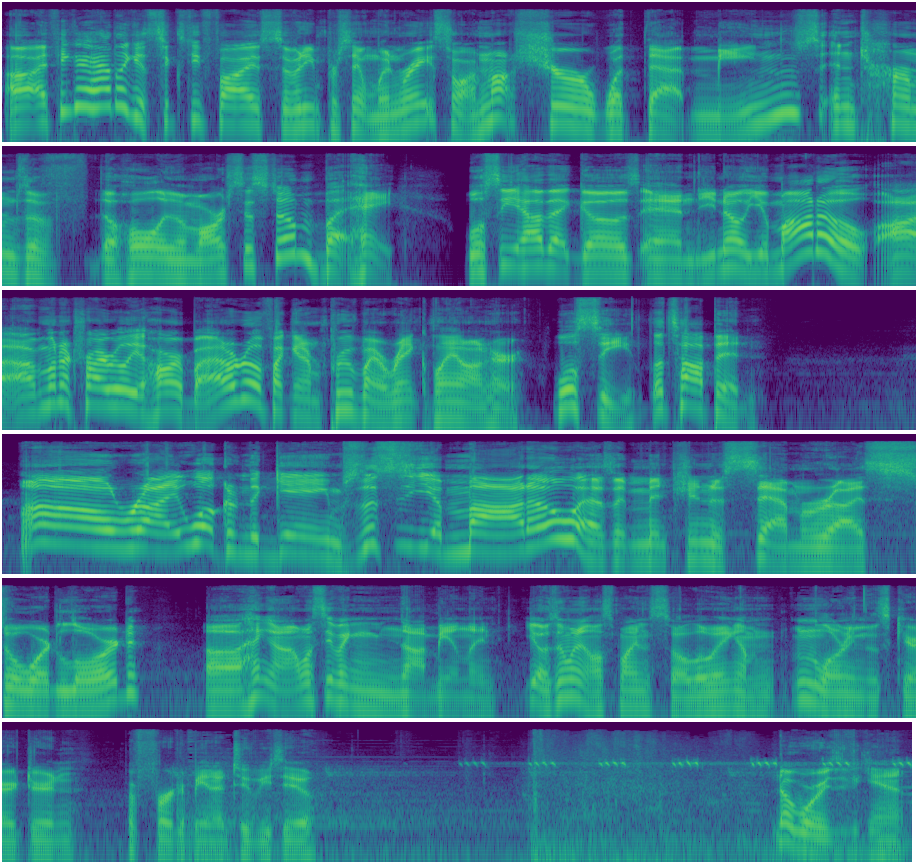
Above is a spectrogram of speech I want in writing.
Uh, I think I had like a 65-70% win rate, so I'm not sure what that means in terms of the whole MMR system, but hey, we'll see how that goes. And, you know, Yamato, I'm going to try really hard, but I don't know if I can improve my rank plan on her. We'll see. Let's hop in. All right, welcome to the games. This is Yamato, as I mentioned, a samurai sword lord. Uh, hang on, I want to see if I can not be in lane. Yo, is anyone else mind soloing? I'm, I'm learning this character and prefer to be in a 2v2. No worries if you can't.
